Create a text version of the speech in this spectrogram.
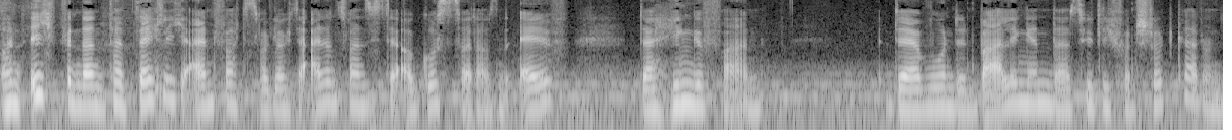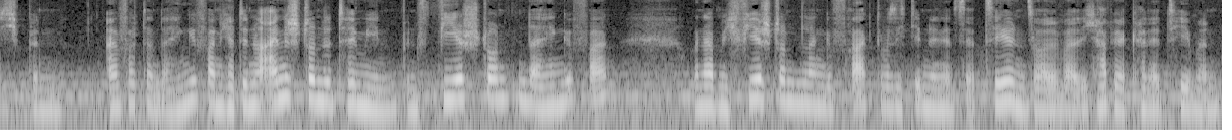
Und ich bin dann tatsächlich einfach, das war glaube ich der 21. August 2011, dahin gefahren. Der wohnt in Balingen, da südlich von Stuttgart. Und ich bin einfach dann dahin gefahren. Ich hatte nur eine Stunde Termin, bin vier Stunden dahin gefahren und habe mich vier Stunden lang gefragt, was ich dem denn jetzt erzählen soll, weil ich habe ja keine Themen.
